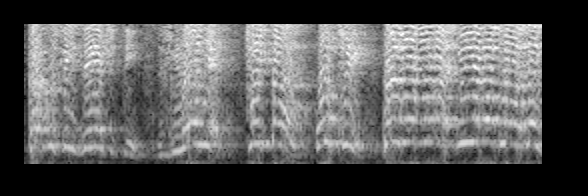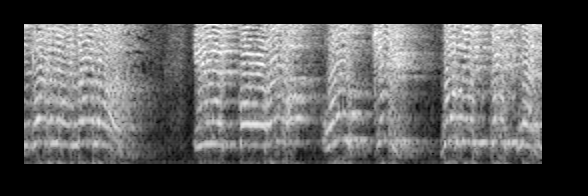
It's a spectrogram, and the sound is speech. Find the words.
Kako se izliječiti? Znanje. Čitaj, uči. Prvi ajet nije obladen, klanjaj namaz. I to uči. Budi pismen.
